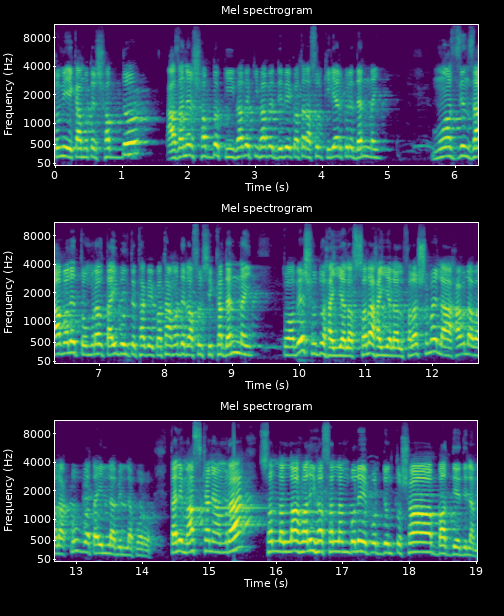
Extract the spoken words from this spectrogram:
তুমি একামতের শব্দ, আজানের শব্দ কীভাবে কীভাবে দেবে কথা রাসুল ক্লিয়ার করে দেন নাই। মুয়াজ্জিন যা বলে তোমরাও তাই বলতে থাকে কথা আমাদের রাসুল শিক্ষা দেন নাই। তবে শুধু হাইয়াল সালাহ হাইয়াল আল ফালার সময় লা হাওলা ইল্লা বিল্লাহ পড়ো। তাহলে মাঝখানে আমরা সাল্লাল্লাহু আলাইহি ওয়াসাল্লাম বলে এ পর্যন্ত সব বাদ দিয়ে দিলাম।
